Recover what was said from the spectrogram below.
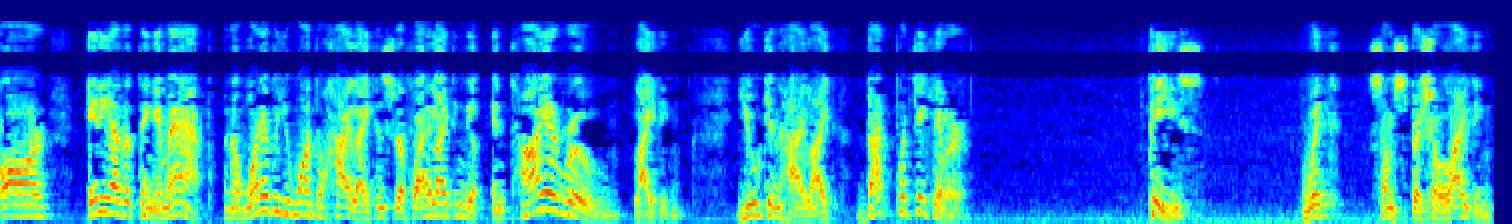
or any other thing, a map, you know, whatever you want to highlight, instead of highlighting the entire room lighting, you can highlight that particular piece with some special lighting,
